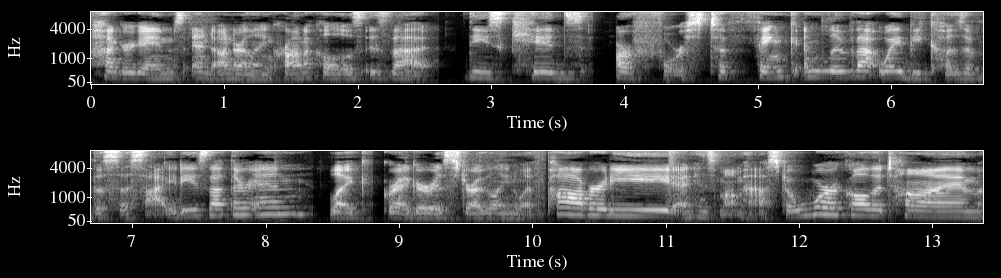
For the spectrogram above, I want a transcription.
Hunger Games and Underland Chronicles is that these kids are forced to think and live that way because of the societies that they're in. Like, Gregor is struggling with poverty, and his mom has to work all the time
